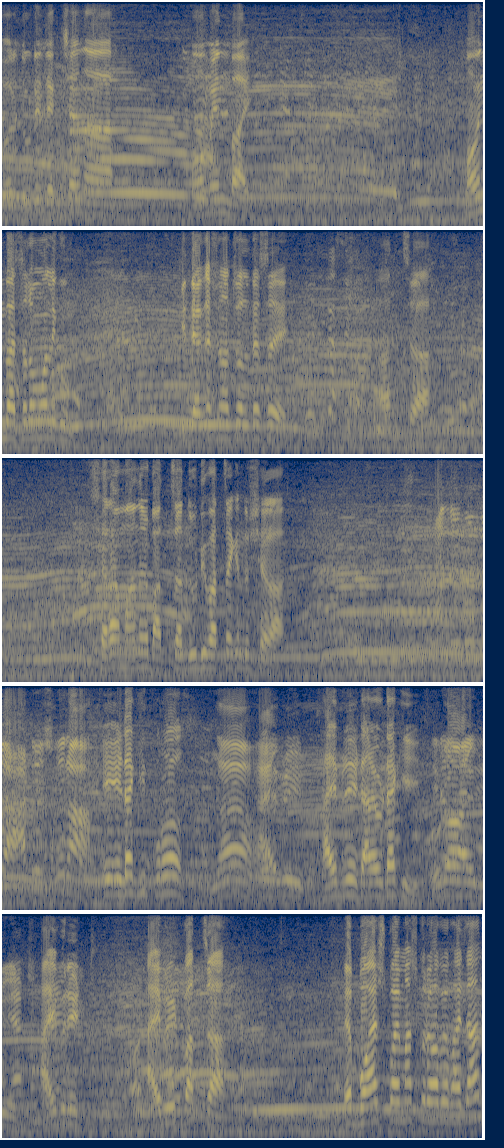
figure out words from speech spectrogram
গরু দেখছেন মমিন ভাই। মমিন ভাই আসসালামু আলাইকুম। কি দেখাশোনা চলতেছে? আচ্ছা। সেরা মানের বাচ্চা দুটি বাচ্চা কিন্তু সেরা। এ- এটা কি ক্রস? না হাইব্রিড। হাইব্রিড আর ওটা কি? হাইব্রিড। হাইব্রিড। হাইব্রিড বাচ্চা। এ বয়স কয় মাস করে হবে ভাইজান?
